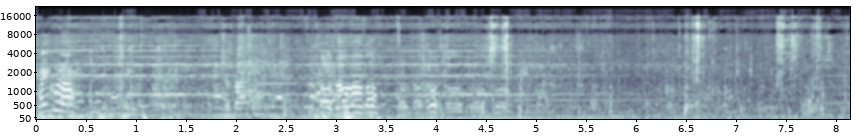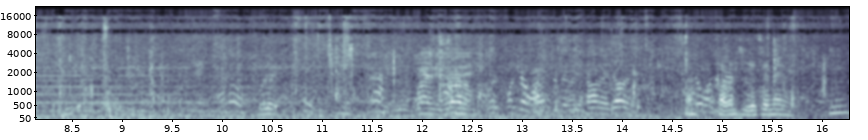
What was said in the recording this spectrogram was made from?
달구나 됐다 떠떠떠떠떠떠떠떠 가만히 있어, 쌤. 응.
